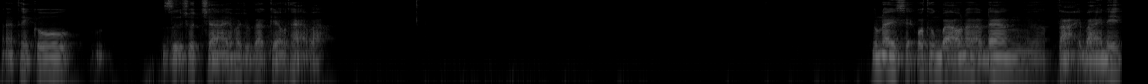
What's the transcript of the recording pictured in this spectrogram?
Đấy, thầy cô giữ chuột trái và chúng ta kéo thả vào. Lúc này sẽ có thông báo là đang ờ, tải bài lên.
